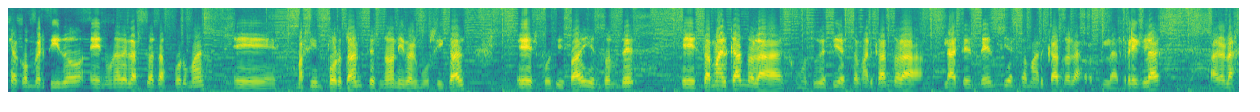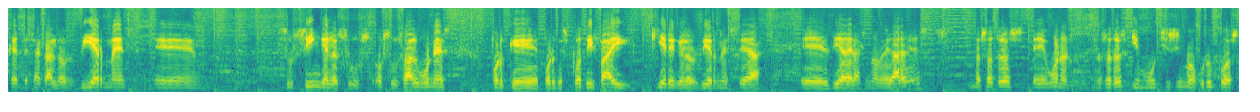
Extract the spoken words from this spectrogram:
se ha convertido en una de las plataformas más importantes ¿no? a nivel musical, Spotify. Entonces, eh, está marcando la, como tú decías, está marcando la, la tendencia, está marcando las reglas. Ahora la gente saca los viernes eh, sus singles o sus, o sus álbumes porque, porque Spotify quiere que los viernes sea el día de las novedades. Nosotros, eh, bueno, nosotros y muchísimos grupos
